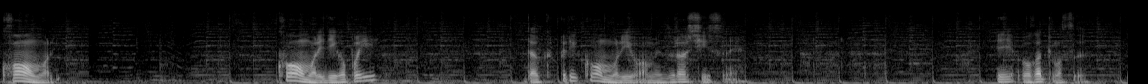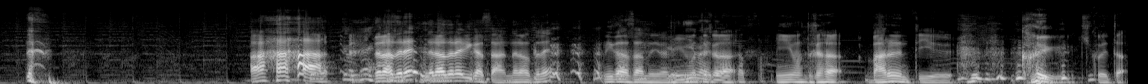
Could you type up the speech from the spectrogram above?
コウモリ。コウモリディガポイ？ダクプリコウモリは珍しいですね。え分かってます？あはは。なるほどね。なるほどねミカさん。なるほどね。ミカさんの今耳元から耳元からバルーンっていう声が聞こえた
